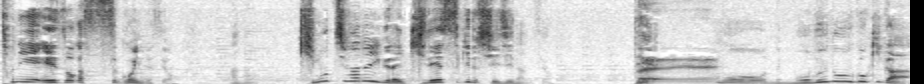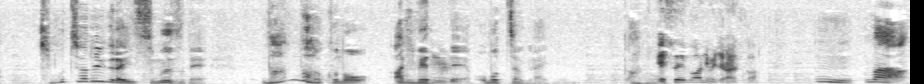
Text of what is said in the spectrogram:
当に映像がすごいんですよ。あの、気持ち悪いぐらい綺麗すぎる CG なんですよ。で、もうね、モブの動きが気持ち悪いぐらいスムーズで、なんだろうこのアニメって思っちゃうぐらい。あの、SM アニメじゃないですか？うん、まあ、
